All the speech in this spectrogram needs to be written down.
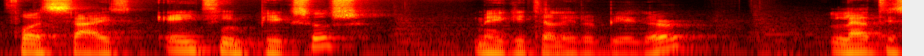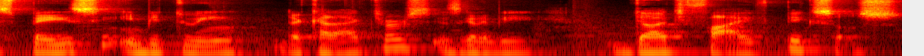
Font size 18 pixels, make it a little bigger. Let the space in between the characters is gonna be 0.5 pixels.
